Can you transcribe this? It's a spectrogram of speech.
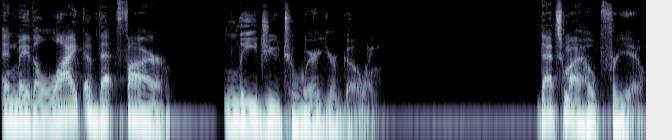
and may the light of that fire lead you to where you're going. That's my hope for you.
